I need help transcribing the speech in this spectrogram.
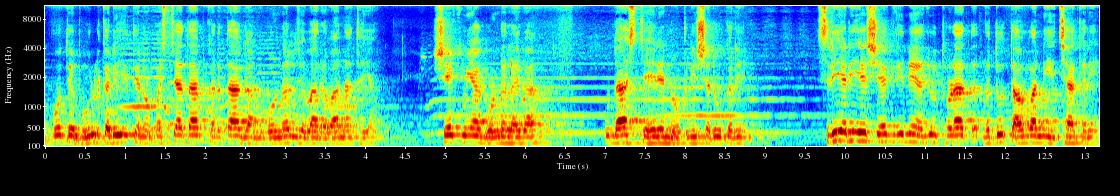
પોતે ભૂલ કરી તેનો પશ્ચાતાપ કરતા ગામ ગોંડલ જવા રવાના થયા. શેખ મિયા ગોંડલ આવ્યા. ઉદાસ ચહેરે નોકરી શરૂ કરી. શ્રીહરિએ શેખજીને હજુ થોડા વધુ તાવવાની ઈચ્છા કરી.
